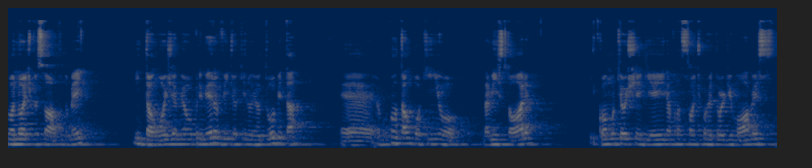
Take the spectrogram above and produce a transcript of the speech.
Boa noite, pessoal, tudo bem? Então, hoje é meu primeiro vídeo aqui no YouTube, tá? É, eu vou contar um pouquinho da minha história e como que eu cheguei na profissão de corretor de imóveis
